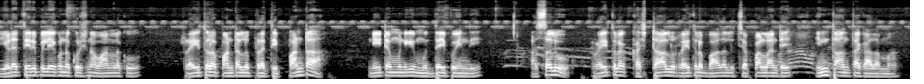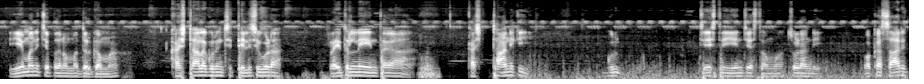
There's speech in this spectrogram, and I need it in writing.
ఎడతెరిపి లేకుండా కురిసిన వానలకు రైతుల పంటలు ప్రతి పంట నీట మునిగి ముద్దయిపోయింది. అసలు రైతుల కష్టాలు రైతుల బాధలు చెప్పాలంటే ఇంత అంతా కాదమ్మా. ఏమని చెప్పుదనమ్మా దుర్గమ్మ? కష్టాల గురించి తెలిసి కూడా రైతుల్ని ఇంత కష్టానికి గురి చేస్తే ఏం చేస్తామో చూడండి. ఒకసారి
